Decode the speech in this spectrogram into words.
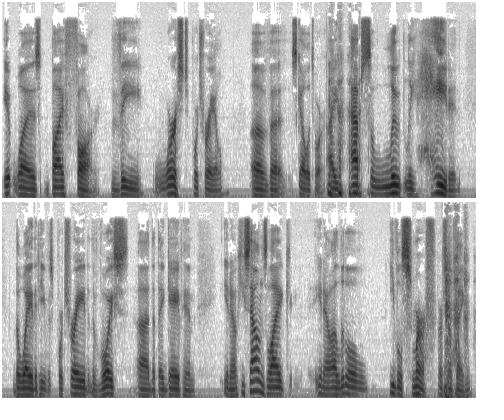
It was by far the worst portrayal of uh, Skeletor. I absolutely hated the way that he was portrayed, the voice uh, that they gave him. You know, he sounds like you know a little evil Smurf or something.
